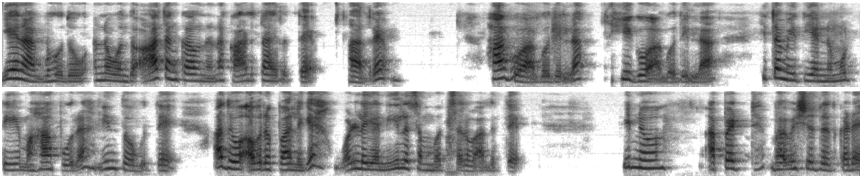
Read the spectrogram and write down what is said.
ಏನಾಗಬಹುದು ಅನ್ನೋ ಒಂದು ಆತಂಕವನ್ನು ಕಾಡ್ತಾ ಇರುತ್ತೆ. ಆದರೆ ಹಾಗೂ ಆಗೋದಿಲ್ಲ, ಹೀಗೂ ಆಗೋದಿಲ್ಲ. ಹಿತಮಿತಿಯನ್ನು ಮುಟ್ಟಿ ಮಹಾಪೂರ ನಿಂತೋಗುತ್ತೆ. ಅದು ಅವರ ಪಾಲಿಗೆ ಒಳ್ಳೆಯ ನೀಲ ಸಂವತ್ಸರವಾಗುತ್ತೆ. ಇನ್ನು ಅಪೆಟ್ ಭವಿಷ್ಯದ ಕಡೆ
